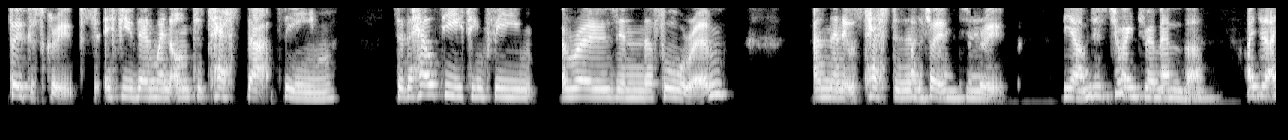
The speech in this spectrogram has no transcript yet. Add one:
focus groups? If you then went on to test that theme, so the healthy eating theme arose in the forum and then it was tested in I'm the focus to, group. Yeah, I'm just trying to remember. I, I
